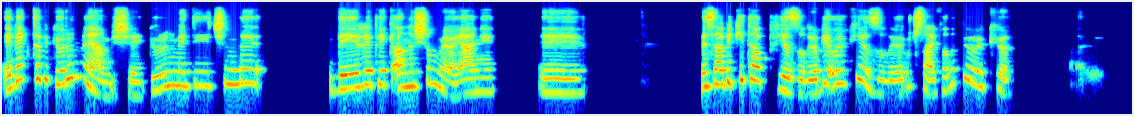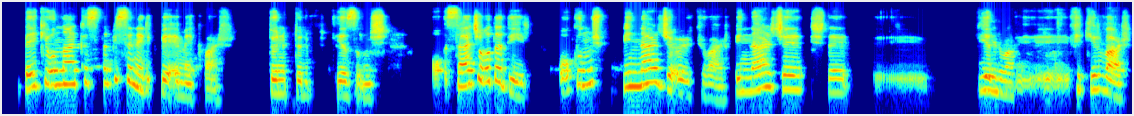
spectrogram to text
Emek tabii görünmeyen bir şey. Görünmediği için de değeri pek anlaşılmıyor. Yani e, mesela bir kitap yazılıyor, bir öykü yazılıyor. Üç sayfalık bir öykü. Belki onun arkasında bir senelik bir emek var. dönüp dönüp yazılmış. O, sadece o da değil. Okunmuş binlerce öykü var. Binlerce işte e, fikir var. E, fikir var.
